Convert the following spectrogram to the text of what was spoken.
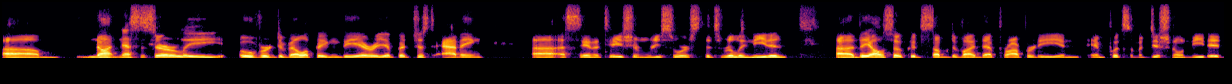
Um, not necessarily overdeveloping the area, but just adding uh, a sanitation resource that's really needed. Uh, they also could subdivide that property and, and put some additional needed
